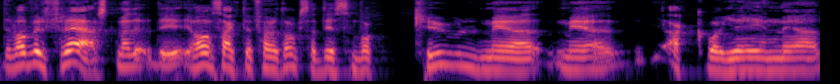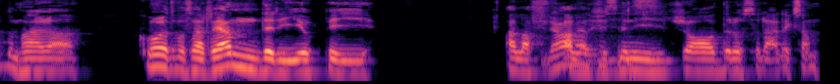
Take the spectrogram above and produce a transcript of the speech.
Det var väl fräscht, men det, det, jag har sagt det förut också, att det som var kul med, med Aqua-grejen, med de här... Kommer att det var så här render i uppe i alla, Ja, alla men precis. menyrader och sådär liksom.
